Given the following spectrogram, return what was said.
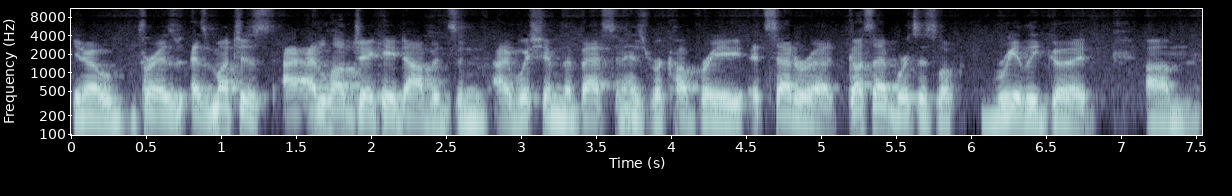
You know, for as, as much as I, I love J.K. Dobbins and I wish him the best in his recovery, et cetera, Gus Edwards has looked really good um,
